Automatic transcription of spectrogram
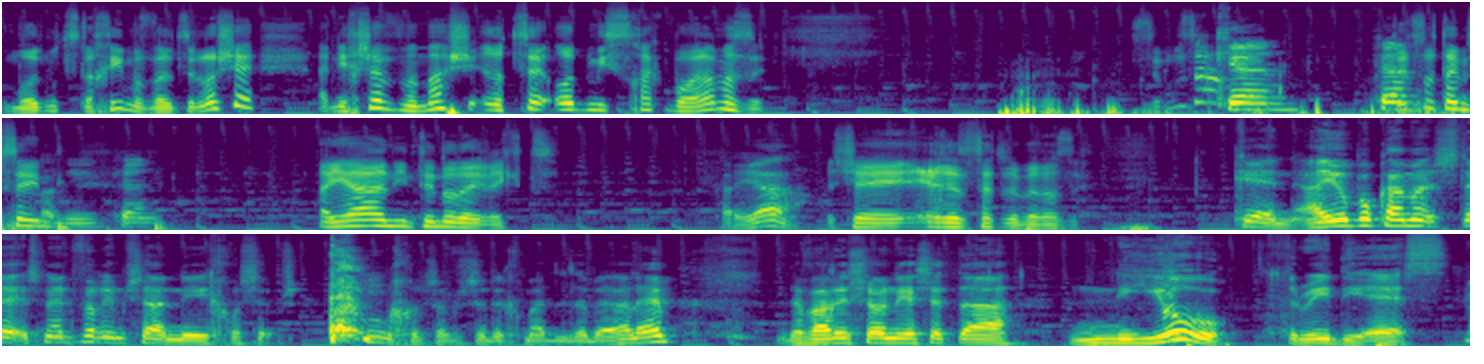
מאוד מוצלחים, אבל זה לא שאני עכשיו ממש ארצה עוד משחק בעולם הזה. זה מוזר. כן, כן. That's what I'm saying. אני, כן. היה נינטנדו דיירקט, היה. שארז קצת תדבר על זה. כן, היו בו כמה, שתי, שני דברים שאני חושב, חושב שנחמד לדבר עליהם. דבר ראשון, יש את ה-New 3DS.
